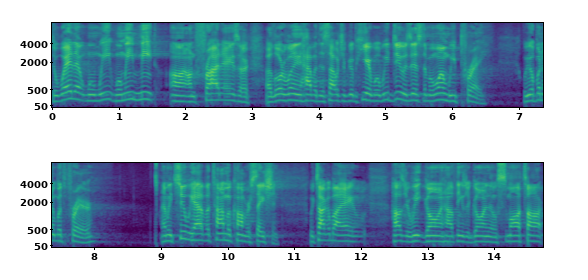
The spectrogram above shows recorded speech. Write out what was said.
The way that when we when we meet on, on Fridays or, or Lord willing have a discipleship group here, what we do is this number one, we pray. We open it with prayer. I mean, two, we have a time of conversation. We talk about, hey, how's your week going? How things are going, little small talk.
